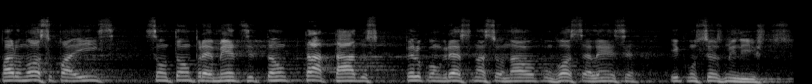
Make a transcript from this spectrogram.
para o nosso país, são tão prementes e tão tratados pelo Congresso Nacional com Vossa Excelência e com seus ministros.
